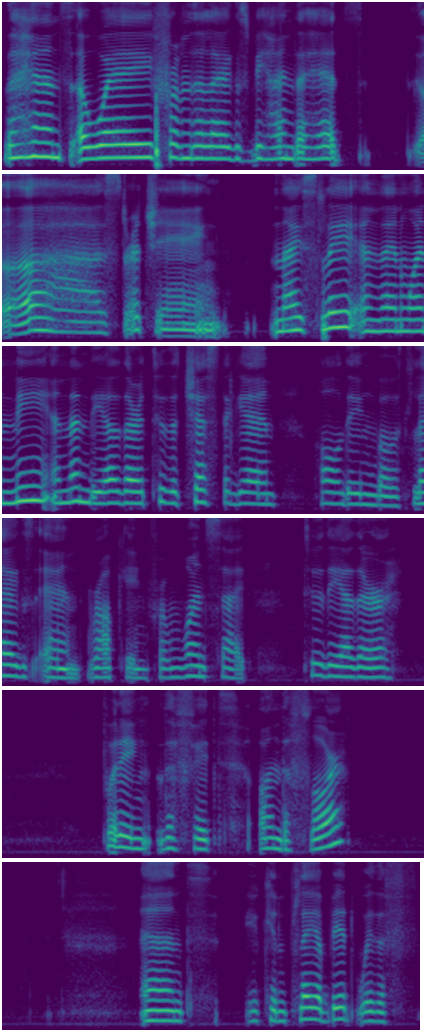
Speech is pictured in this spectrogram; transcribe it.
the hands away from the legs behind the heads. Ah, stretching nicely, and then one knee, and then the other to the chest again, holding both legs and rocking from one side to the other, putting the feet on the floor. And you can play a bit with a f-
